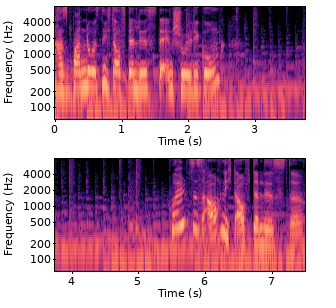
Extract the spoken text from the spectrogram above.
Wie, Hasbando ist nicht auf der Liste, Entschuldigung. Puls ist auch nicht auf der Liste.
